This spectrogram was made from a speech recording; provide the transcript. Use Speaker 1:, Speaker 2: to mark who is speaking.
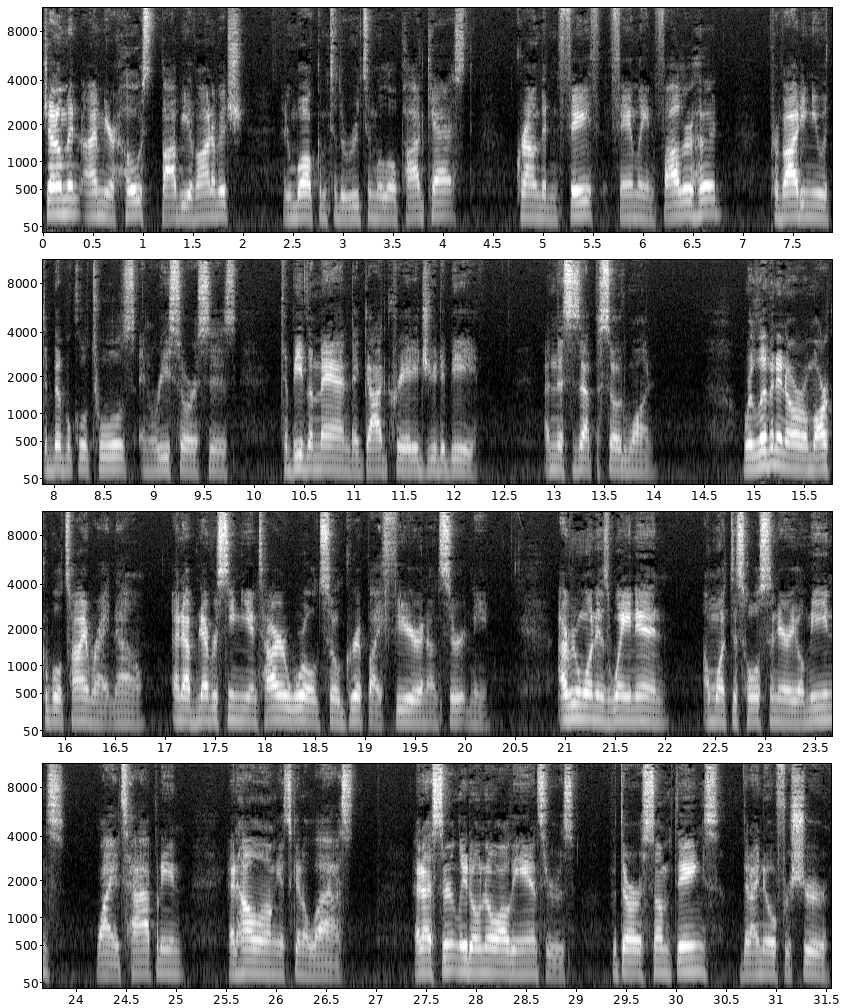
Speaker 1: Gentlemen, I'm your host, Bobby Ivanovich, and welcome to the Roots and Willow podcast, grounded in faith, family, and fatherhood, providing you with the biblical tools and resources to be the man that God created you to be. And this is episode one. We're living in a remarkable time right now, and I've never seen the entire world so gripped by fear and uncertainty. Everyone is weighing in on what this whole scenario means, why it's happening, and how long it's going to last. And I certainly don't know all the answers, but there are some things that I know for sure.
